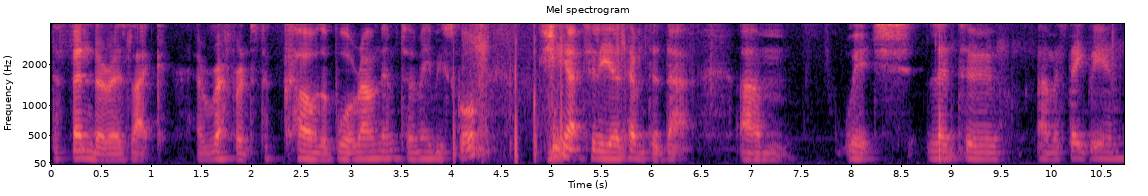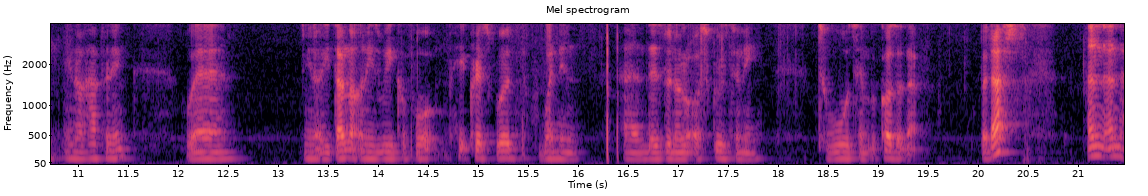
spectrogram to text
defender as like a reference to curl the ball around them to maybe score. He actually attempted that, um, which led to a mistake being you know happening, where you know he done that on his weaker foot, hit Chris Wood, went in, and there's been a lot of scrutiny towards him because of that. But that's and and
